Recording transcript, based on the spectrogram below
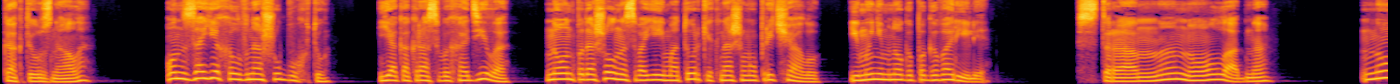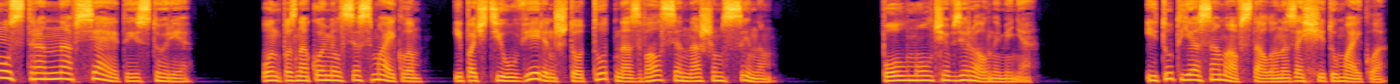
«Как ты узнала?» Он заехал в нашу бухту. Я как раз выходила, но он подошел на своей моторке к нашему причалу, и мы немного поговорили. Странно, но ладно. Ну, странна вся эта история. Он познакомился с Майклом и почти уверен, что тот назвался нашим сыном. Пол молча взирал на меня. И тут я сама встала на защиту Майкла.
